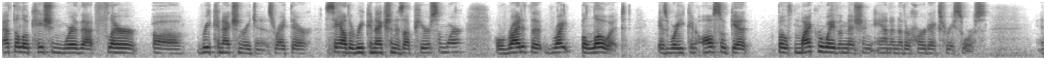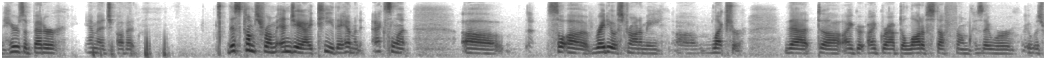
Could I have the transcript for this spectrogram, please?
at the location where that flare uh, reconnection region is, right there. See how the reconnection is up here somewhere? Well, right at the right below it is where you can also get both microwave emission and another hard X-ray source. And here's a better image of it. This comes from NJIT. They have an excellent uh, so, uh, radio astronomy um, lecture that uh, I, I, grabbed a lot of stuff from because they were it was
